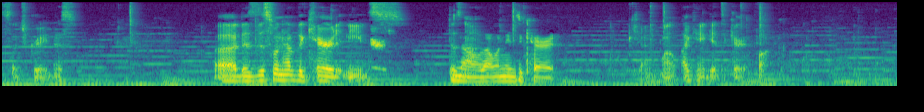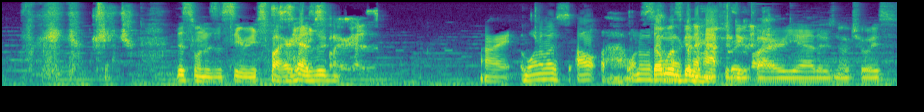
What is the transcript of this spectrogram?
Such greatness. Uh, does this one have the carrot it needs? Does no, not. that one needs a carrot. Okay, well, I can't get to carrot. Fuck. this one is a serious fire hazard. Alright, one of us, I'll, uh, one of us. Someone's gonna have to do straight fire. Yeah, there's no choice.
